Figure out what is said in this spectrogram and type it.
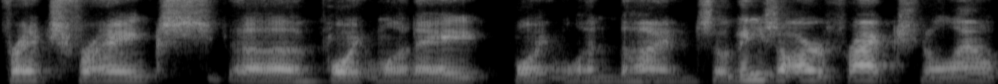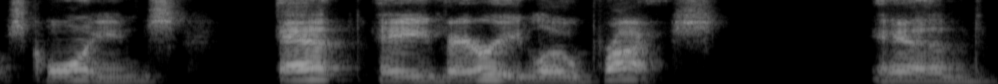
French francs, uh, 0.18, 0.19. So these are fractional ounce coins at a very low price. And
